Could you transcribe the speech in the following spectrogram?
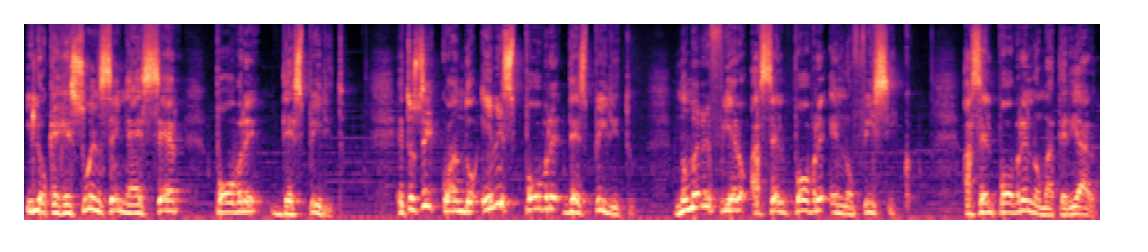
Y lo que Jesús enseña es ser pobre de espíritu. Entonces, cuando eres pobre de espíritu, no me refiero a ser pobre en lo físico, a ser pobre en lo material.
